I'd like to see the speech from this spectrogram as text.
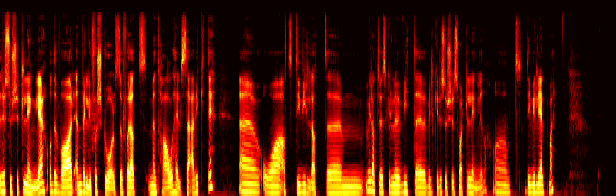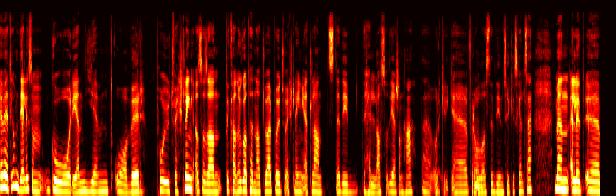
ressurser tilgjengelige, og det var en veldig forståelse for at mental helse er viktig. Uh, og at de ville at, um, ville at vi skulle vite hvilke ressurser som var tilgjengelige. Da, og at de ville hjelpe meg. Jeg vet ikke om det liksom går igjen jevnt over på utveksling. Altså sånn, Det kan jo godt hende at du er på utveksling et eller annet sted i Hellas, og de er sånn hæ, det orker ikke forholde oss til din psykiske helse. Men, eller eh,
